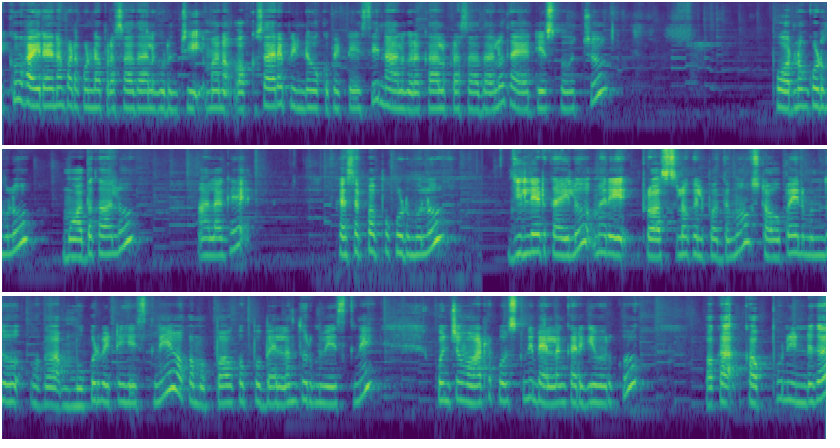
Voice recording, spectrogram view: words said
ఎక్కువ హైరైనా పడకుండా ప్రసాదాల గురించి మనం ఒక్కసారి పిండి ఒక పెట్టేసి నాలుగు రకాల ప్రసాదాలు తయారు చేసుకోవచ్చు. పూర్ణం కుడుములు మోదకాలు అలాగే పెసరపప్పు కుడుములు జిల్లేడుకాయలు మరి ప్రాసెస్లోకి వెళ్ళిపోద్దాము స్టవ్ పైన ముందు ఒక ముక్కుడు పెట్టేసుకుని ఒక ముప్పావు కప్పు బెల్లం తురుము వేసుకుని కొంచెం వాటర్ పోసుకుని బెల్లం కరిగే వరకు ఒక కప్పు నిండుగా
